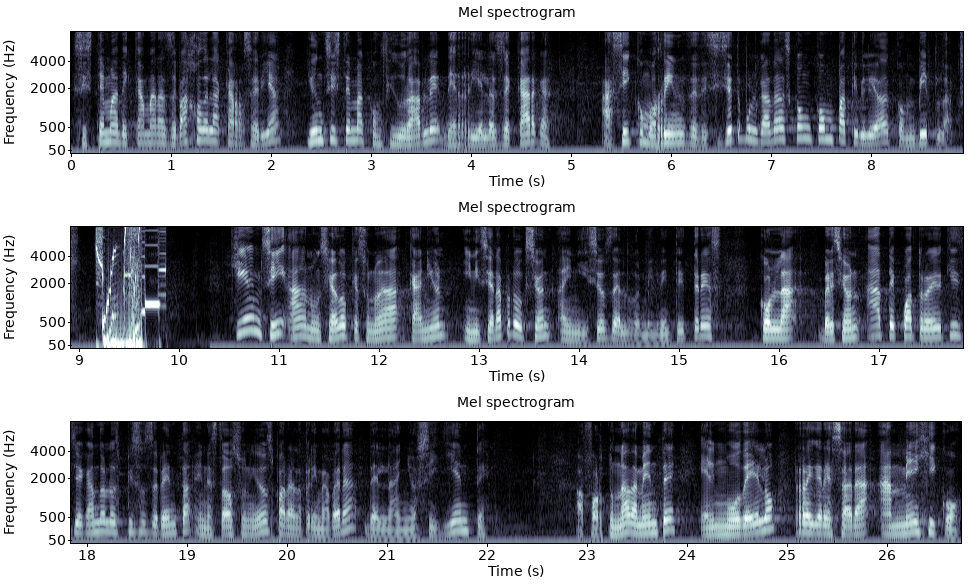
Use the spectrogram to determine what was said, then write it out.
sistema de cámaras debajo de la carrocería y un sistema configurable de rieles de carga, así como rines de 17 pulgadas con compatibilidad con BitLux. GMC ha anunciado que su nueva Canyon iniciará producción a inicios del 2023, con la versión AT4X llegando a los pisos de venta en Estados Unidos para la primavera del año siguiente. Afortunadamente, el modelo regresará a México,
